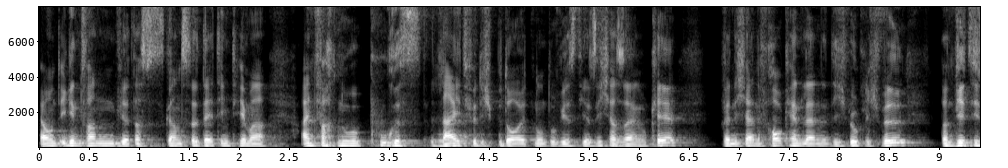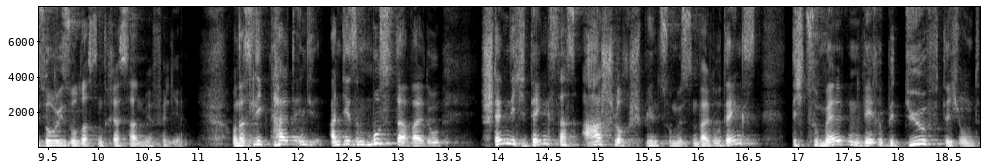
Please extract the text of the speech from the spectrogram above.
Ja, und irgendwann wird das ganze Dating-Thema einfach nur pures Leid für dich bedeuten und du wirst dir sicher sein, okay, wenn ich eine Frau kennenlerne, die ich wirklich will, dann wird sie sowieso das Interesse an mir verlieren. Und das liegt halt die, an diesem Muster, weil du ständig denkst, das Arschloch spielen zu müssen, weil du denkst, dich zu melden wäre bedürftig und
